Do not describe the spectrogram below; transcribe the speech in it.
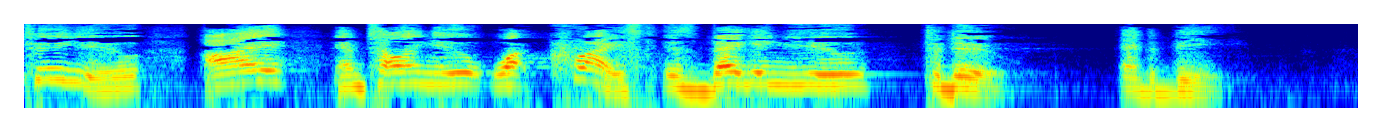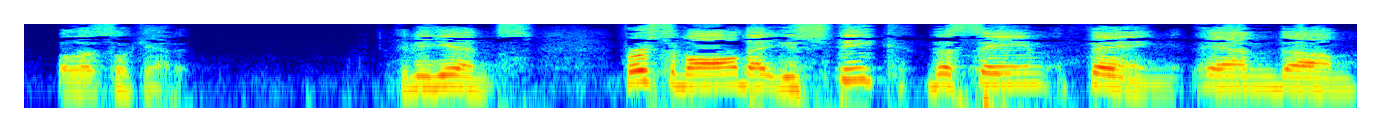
to you, I am telling you what Christ is begging you to do and to be. Well, let's look at it. He begins. First of all, that you speak the same thing. And um,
